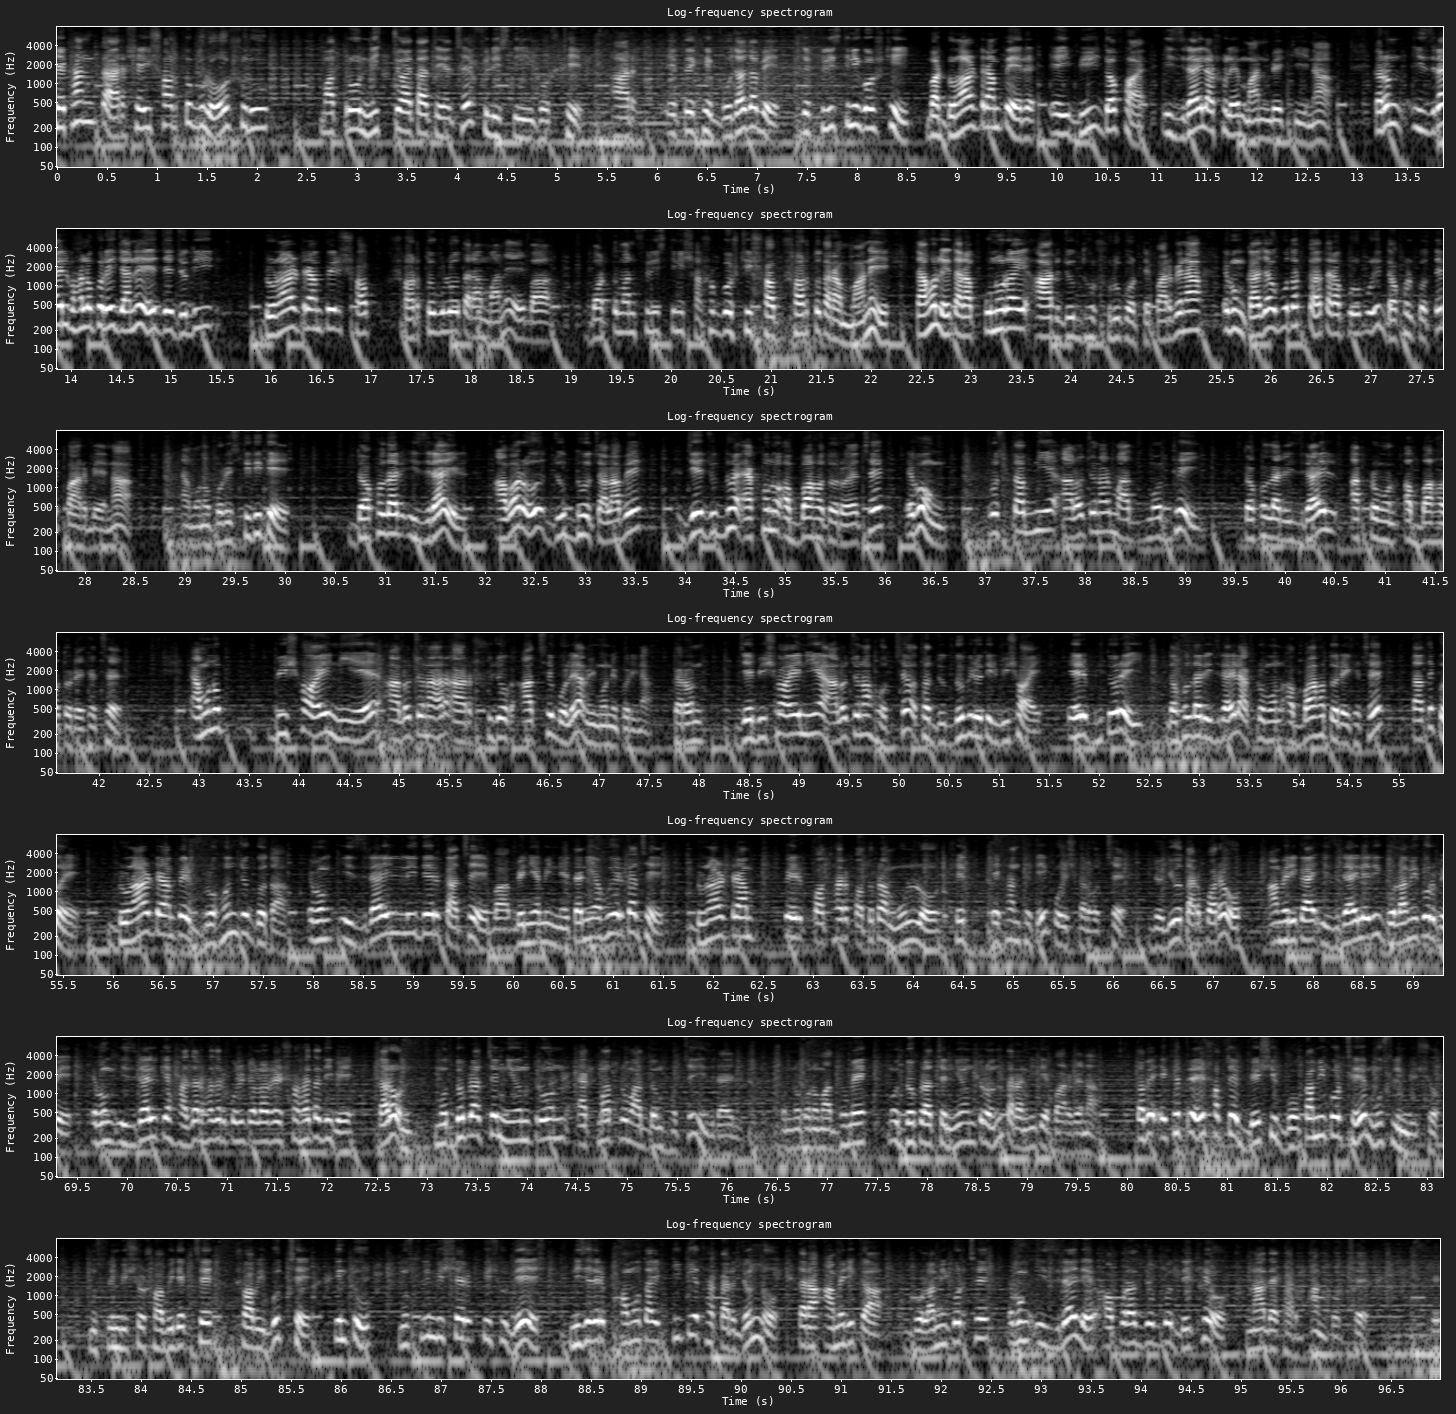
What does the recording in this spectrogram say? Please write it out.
সেখানকার সেই শর্তগুলো শুধু মাত্র নিশ্চয়তা চেয়েছে ফিলিস্তিনি গোষ্ঠী। আর এ থেকে বোঝা যাবে যে ফিলিস্তিনি গোষ্ঠী বা ডোনাল্ড ট্রাম্পের এই বিশ দফায় ইসরায়েল আসলে মানবে কি না। কারণ ইসরায়েল ভালো করেই জানে যে যদি ডোনাল্ড ট্রাম্পের সব শর্তগুলো তারা মানে বা বর্তমান ফিলিস্তিনি শাসক গোষ্ঠীর সব শর্ত তারা মানে তাহলে তারা পুনরায় আর যুদ্ধ শুরু করতে পারবে না এবং গাজা উপত্যকা তারা পুরোপুরি দখল করতে পারবে না। এমনও পরিস্থিতিতে দখলদার ইসরায়েল আবারও যুদ্ধ চালাবে, যে যুদ্ধ এখনও অব্যাহত রয়েছে এবং প্রস্তাব নিয়ে আলোচনার মধ্যেই দখলদার ইসরায়েল আক্রমণ অব্যাহত রেখেছে। এমনও বিষয় নিয়ে আলোচনার আর সুযোগ আছে বলে আমি মনে করি না, কারণ যে বিষয়ে নিয়ে আলোচনা হচ্ছে, অর্থাৎ যুদ্ধবিরতির বিষয়, এর ভিতরেই দখলদার ইসরায়েল আক্রমণ অব্যাহত রেখেছে। তাতে করে ডোনাল্ড ট্রাম্পের গ্রহণযোগ্যতা এবং ইসরায়েলিদের কাছে বা বেনিয়ামিন নেতানিয়াহুয়ের কাছে ডোনাল্ড ট্রাম্পের কথার কতটা মূল্য সে এখান থেকেই পরিষ্কার হচ্ছে। যদিও তারপরেও আমেরিকা ইসরায়েলেরই গোলামি করবে এবং ইসরায়েলকে হাজার হাজার কোটি ডলারের সহায়তা দিবে, কারণ মধ্যপ্রাচ্যের নিয়ন্ত্রণ একমাত্র মাধ্যম হচ্ছে ইসরায়েল। অন্য কোনো মাধ্যমে মধ্যপ্রাচ্যের নিয়ন্ত্রণ তারা নিতে পারবে না। তবে এক্ষেত্রে সবচেয়ে বেশি বোকামি করছে মুসলিম বিশ্ব। মুসলিম বিশ্ব সবই দেখছে, সবই বুঝছে। কিন্তু মুসলিম বিশ্বের কিছু দেশ নিজেদের ক্ষমতায় টিকিয়ে থাকার জন্য তারা আমেরিকা গোলামি করছে এবং ইসরায়েলের অপরাধযোগ্য দেখেও না দেখার ভান করছে।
